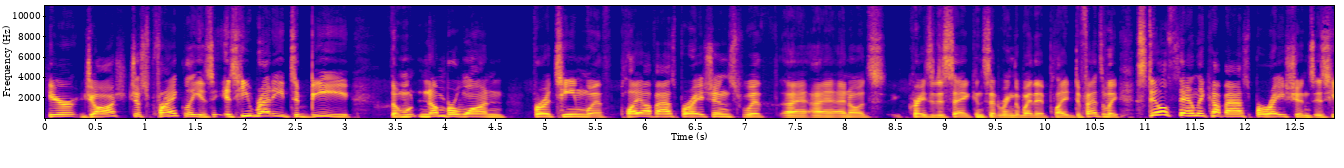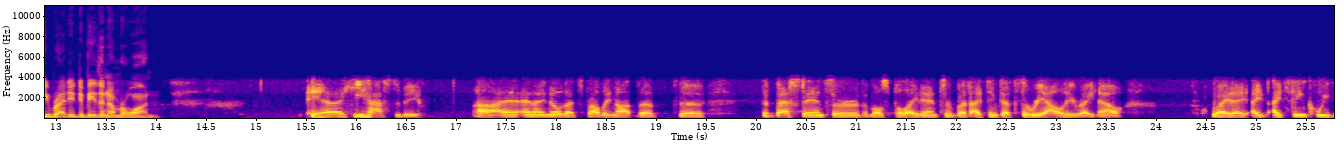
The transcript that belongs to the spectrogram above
here. Josh, just frankly, is is he ready to be the number one? For a team with playoff aspirations. With I, I, know it's crazy to say considering the way they played defensively, still Stanley Cup aspirations. Is he ready to be the number one? Yeah, he has to be. Uh, and I know that's probably not the the the best answer, the most polite answer, but I think that's the reality right now. Right? I, I, I think we've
